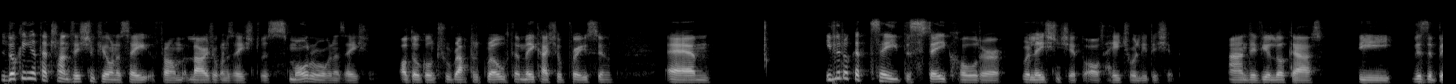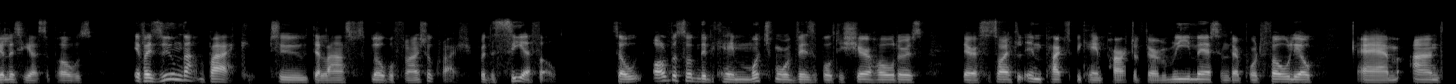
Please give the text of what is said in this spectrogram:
Looking at that transition, if you want to say, from large organization to a smaller organization, although going through rapid growth and may catch up very soon, um, if you look at, say, the stakeholder relationship of HR leadership, and if you look at the visibility, I suppose, if I zoom that back to the last global financial crash for the CFO, so all of a sudden they became much more visible to shareholders. Their societal impact became part of their remit and their portfolio, um, and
